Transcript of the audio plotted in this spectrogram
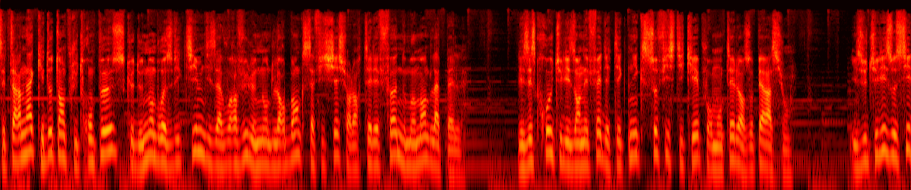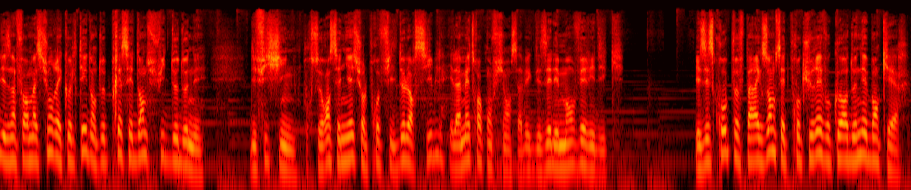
Cette arnaque est d'autant plus trompeuse que de nombreuses victimes disent avoir vu le nom de leur banque s'afficher sur leur téléphone au moment de l'appel. Les escrocs utilisent en effet des techniques sophistiquées pour monter leurs opérations. Ils utilisent aussi des informations récoltées dans de précédentes fuites de données, des phishing, pour se renseigner sur le profil de leur cible et la mettre en confiance avec des éléments véridiques. Les escrocs peuvent par exemple s'être procurés vos coordonnées bancaires,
